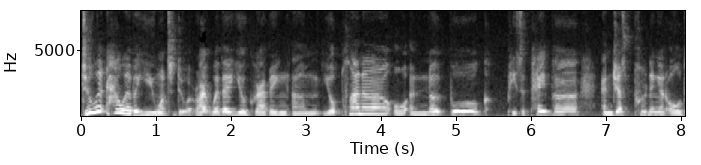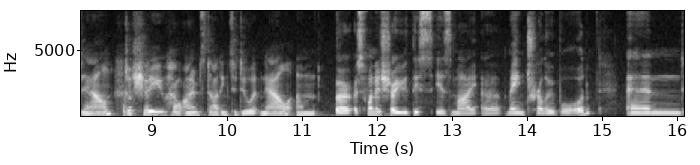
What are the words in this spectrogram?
Do it however you want to do it, right? Whether you're grabbing um, your planner or a notebook piece of paper and just putting it all down. I'll just show you how I'm starting to do it now. Um, so I just wanted to show you this is my uh, main Trello board and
